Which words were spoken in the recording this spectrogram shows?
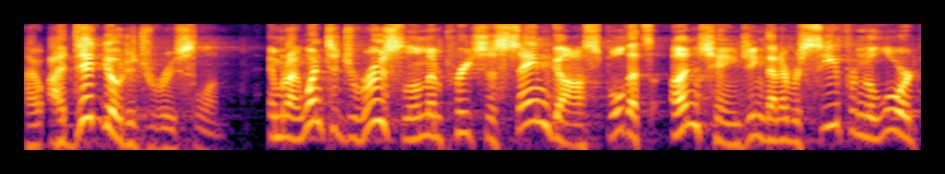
I, I did go to Jerusalem. And when I went to Jerusalem and preached the same gospel that's unchanging that I received from the Lord,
